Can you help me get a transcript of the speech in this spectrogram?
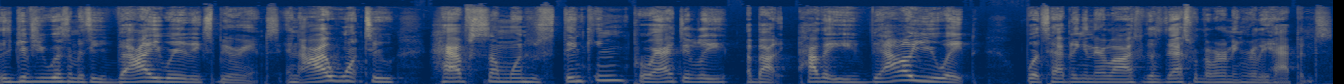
that gives you wisdom; it's evaluated experience. And I want to have someone who's thinking proactively about how they evaluate what's happening in their lives because that's where the learning really happens.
